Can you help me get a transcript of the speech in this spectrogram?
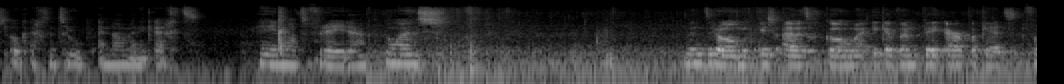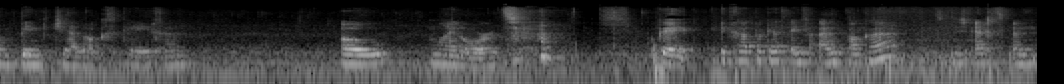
het ook echt een troep. En dan ben ik echt helemaal tevreden. Jongens, mijn droom is uitgekomen. Ik heb een PR-pakket van Pink Shellac gekregen. Oh my lord. Oké, ik ga het pakket even uitpakken. Het is echt een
